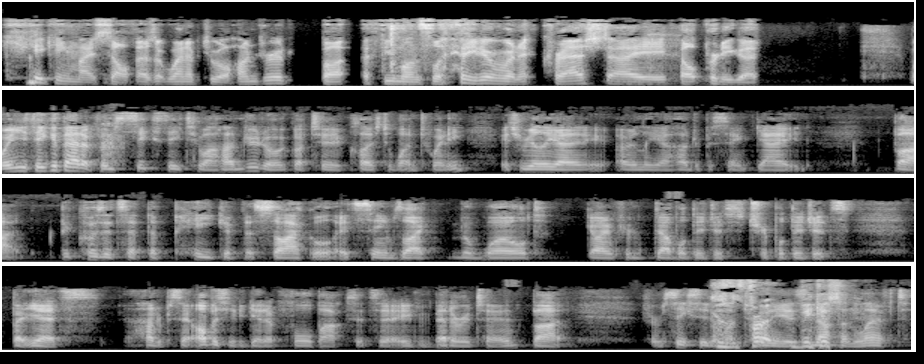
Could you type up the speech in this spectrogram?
kicking myself as it went up to a hundred. But a few months later, when it crashed, I felt pretty good. when you think about it from 60 to 100, or it got to close to 120, it's really only only a 100% gain. But because it's at the peak of the cycle, it seems like the world going from double digits to triple digits. But yeah, it's 100%. Obviously, to get it four bucks, it's an even better return. But from 60 to 120 is because- nothing left.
